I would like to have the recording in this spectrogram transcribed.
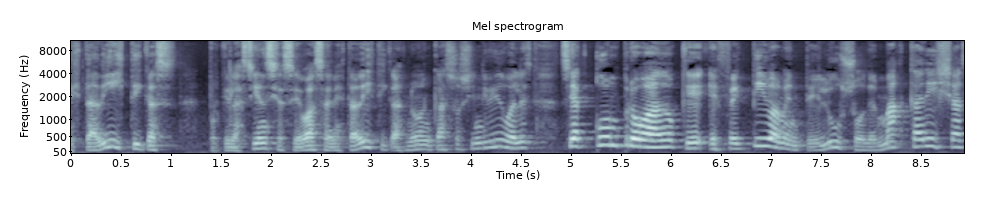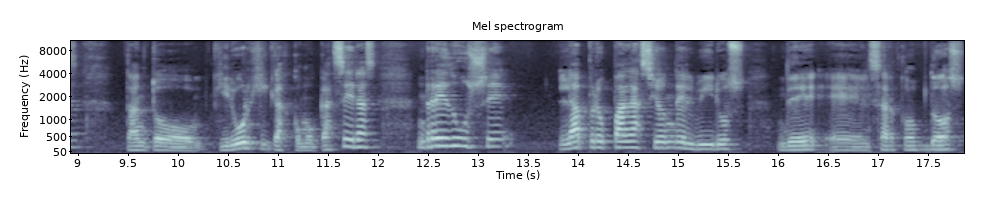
estadísticas porque la ciencia se basa en estadísticas, no en casos individuales, se ha comprobado que efectivamente el uso de mascarillas, tanto quirúrgicas como caseras, reduce la propagación del virus del de, eh, SARS-CoV-2,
